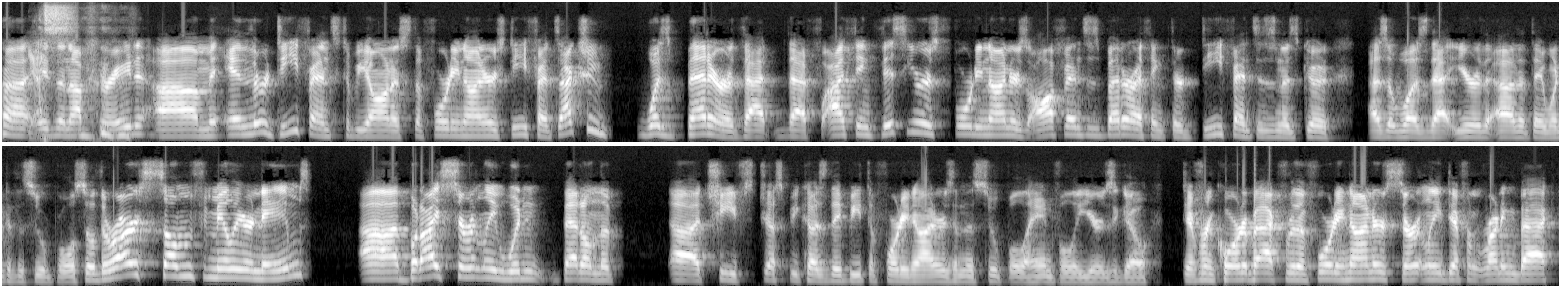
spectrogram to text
uh, yes. is an upgrade. um, and their defense, to be honest, the 49ers defense actually was better. That that I think this year's 49ers offense is better. I think their defense isn't as good as it was that year uh, that they went to the Super Bowl. So there are some familiar names, uh, but I certainly wouldn't bet on the uh, Chiefs just because they beat the 49ers in the Super Bowl a handful of years ago. Different quarterback for the 49ers, certainly different running back.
